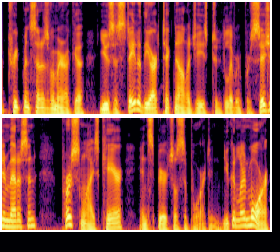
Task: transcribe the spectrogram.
Treatment Centers of America uses state of the art technologies to deliver precision medicine, personalized care, and spiritual support. And you can learn more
